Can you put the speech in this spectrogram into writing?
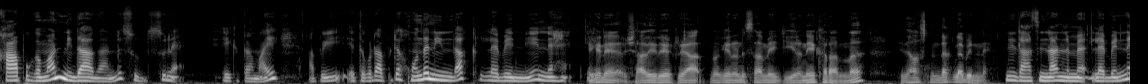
කාපු ගමන් නිදාගන්න සුදුසු නෑ. ඒක තමයි අපි එතකොට අපිට හොඳ නින්දක් ලැබෙන්නේ නැහැ. එකන ශරීරය ක්‍රියාත්ම කෙන නිසා මේ ජීරණය කරන්න නිදහස් නිදක් ලැබෙන්න. නිදහසිඳන්න ලැබෙන්න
